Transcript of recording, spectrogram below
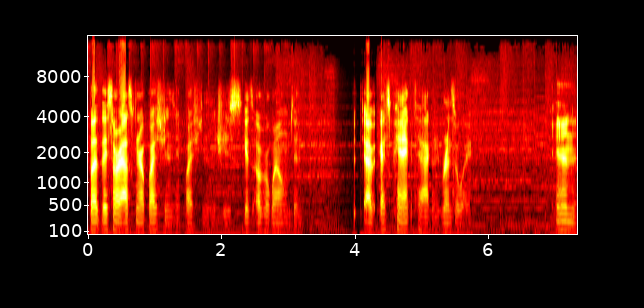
But they start asking her questions and questions and she just gets overwhelmed and gets panic attack and runs away. And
